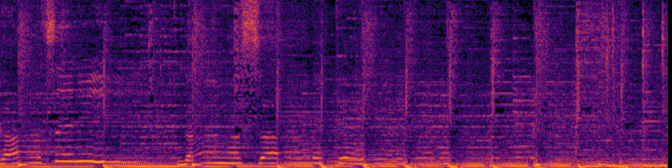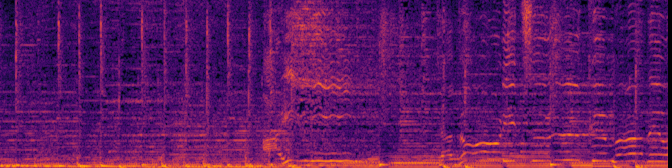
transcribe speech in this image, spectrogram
風に流されて。愛にたどり着くまでは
